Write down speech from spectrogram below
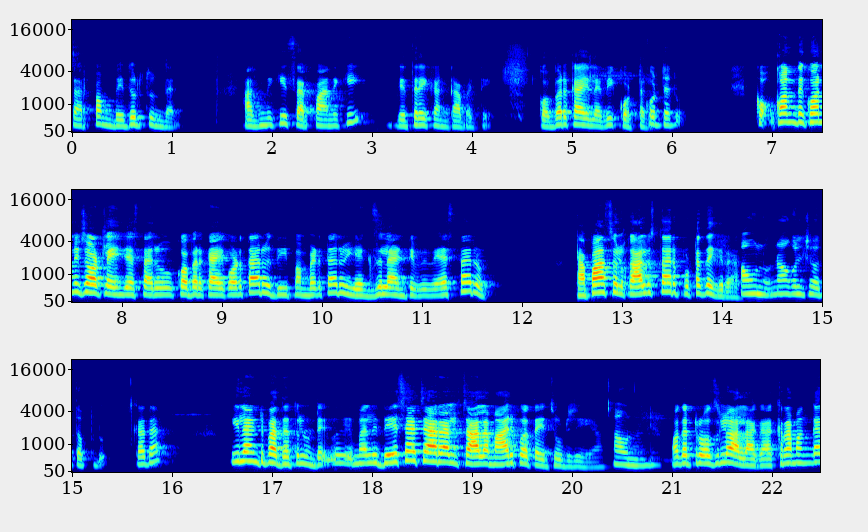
సర్పం బెదురుతుందని. అగ్నికి సర్పానికి వ్యతిరేకం కాబట్టి కొబ్బరికాయలు అవి కొట్టరు. కొట్టరు. కొంత కొన్ని చోట్ల ఏం చేస్తారు? కొబ్బరికాయ కొడతారు దీపం పెడతారు ఎగ్స్ లాంటివి వేస్తారు. టపాసులు కాలుస్తారు పుట్ట దగ్గర. అవును నాగుల చవితి అప్పుడు కదా? ఇలాంటి పద్ధతులు ఉంటాయి. మళ్ళీ దేశాచారాలు చాలా మారిపోతాయి చూడు చేయ అవునండి. మొదటి రోజుల్లో అలాగా క్రమంగా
